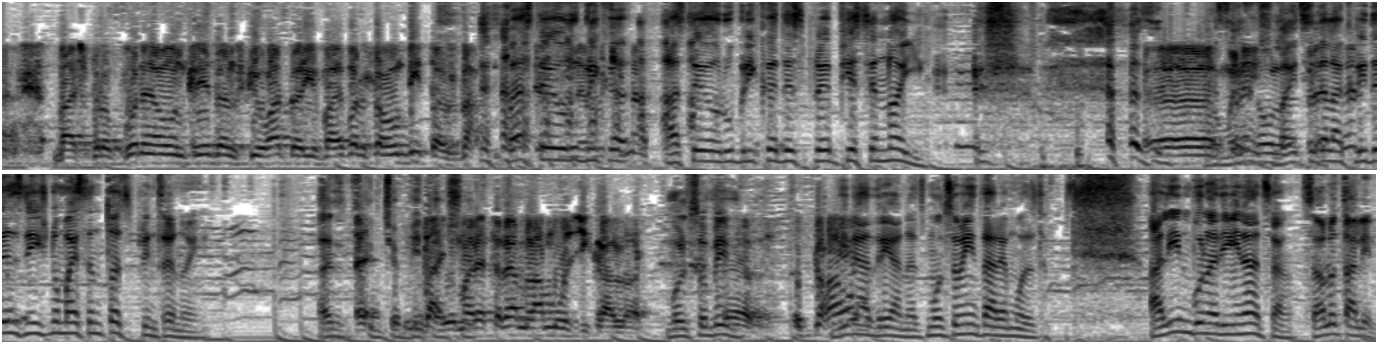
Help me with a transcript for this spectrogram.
V-aș propune un Creedence Clearwater Revival sau un Beatles, da. Păi asta e o rubrică, asta e o rubrică despre piese noi. Uh, Băieții de la Creedence nici nu mai sunt toți printre noi. Da, eu mă refeream la muzica lor. Mulțumim! Bine, Adrian, îți mulțumim tare mult. Alin, bună dimineața! Salut, Alin!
